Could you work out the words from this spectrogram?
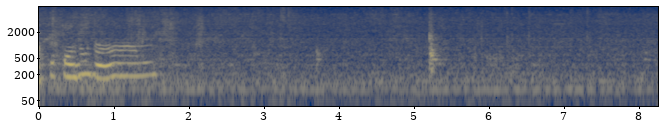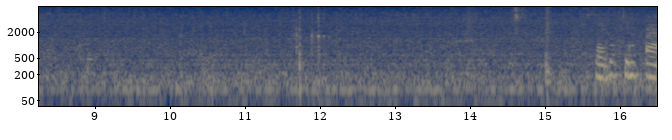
ผัดพริกแกงให้หอม ใส่ลูกชิ้นปลา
